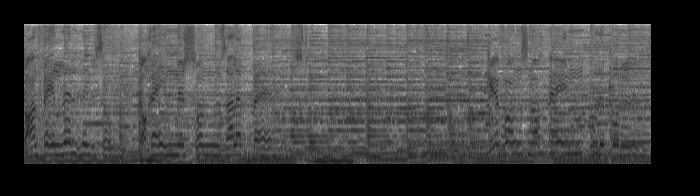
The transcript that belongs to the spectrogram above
waren viele Leidensson, doch ein ist uns allerbest. Gib uns noch ein gute Buddel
